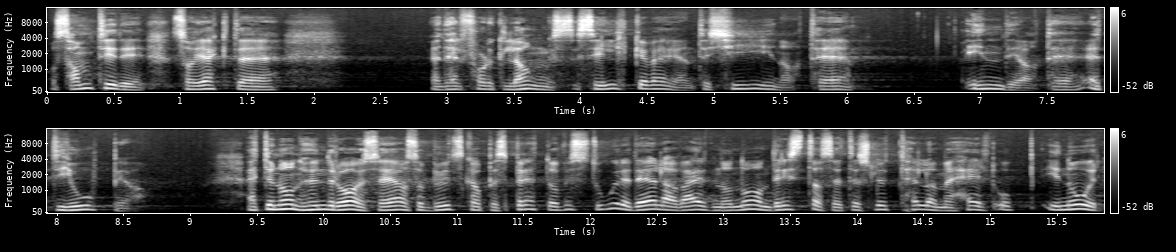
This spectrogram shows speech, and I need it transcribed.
Og Samtidig så gikk det en del folk langs Silkeveien til Kina, til India, til Etiopia. Etter noen hundre år så er altså budskapet spredt over store deler av verden. og Noen drister seg til slutt til og med helt opp i nord,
